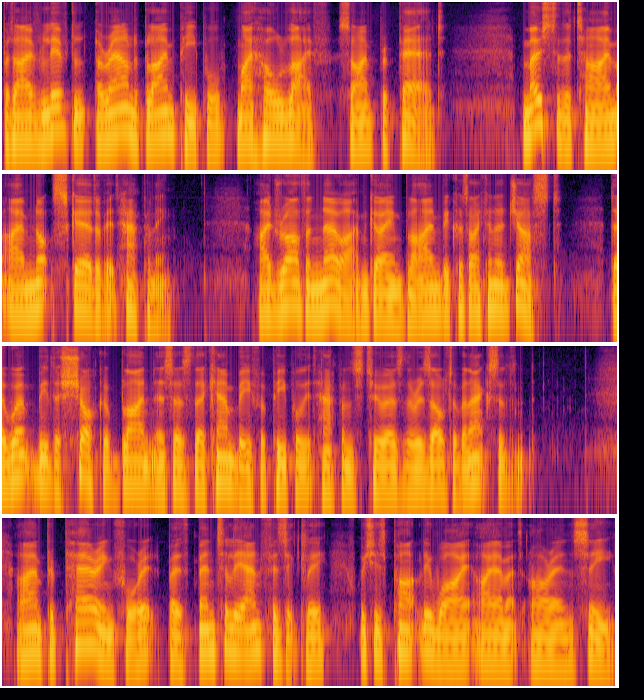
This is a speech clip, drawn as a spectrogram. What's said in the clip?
but I've lived around blind people my whole life, so I'm prepared. Most of the time, I am not scared of it happening. I'd rather know I'm going blind because I can adjust there won't be the shock of blindness as there can be for people it happens to as the result of an accident. I am preparing for it both mentally and physically, which is partly why I am at RNC.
